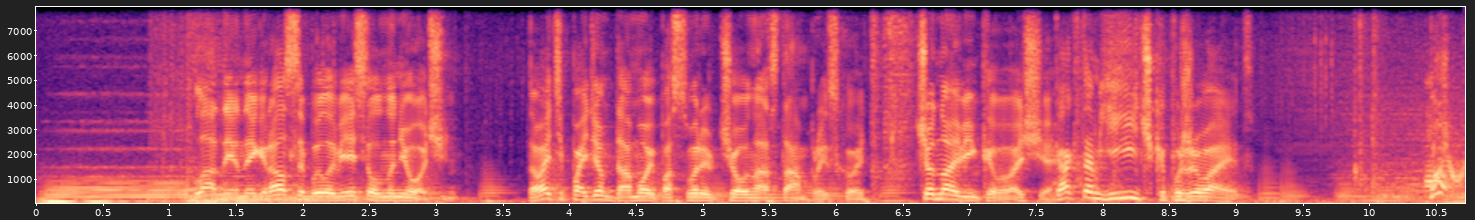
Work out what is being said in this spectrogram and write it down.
Ладно, я наигрался, было весело, но не очень. Давайте пойдем домой, посмотрим, что у нас там происходит. Что новенького вообще? Как там яичко поживает? А!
